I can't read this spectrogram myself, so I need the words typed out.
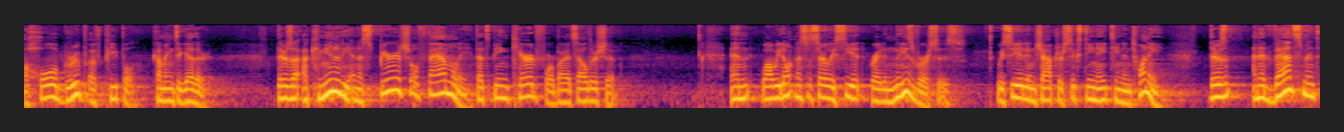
a whole group of people coming together. There's a, a community and a spiritual family that's being cared for by its eldership. And while we don't necessarily see it right in these verses, we see it in chapter 16, 18, and 20. There's an advancement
